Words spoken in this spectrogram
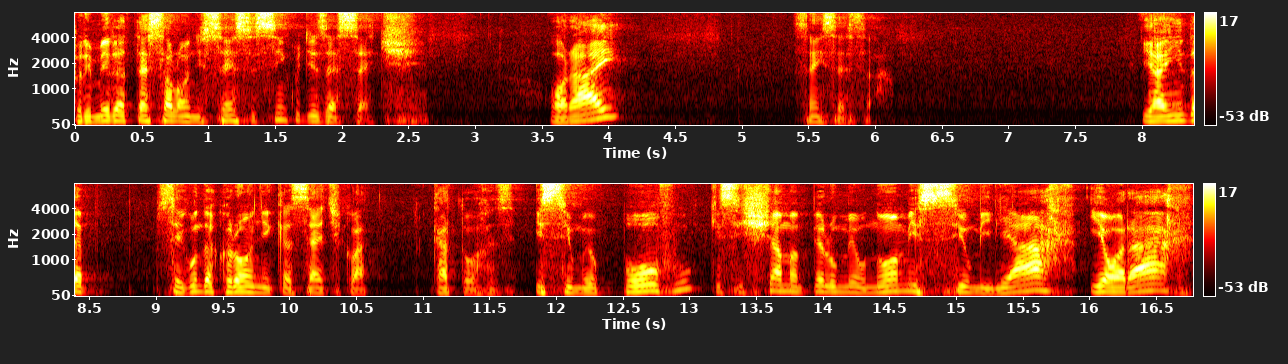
1 Tessalonicenses 5,17. Orai sem cessar. E ainda, 2 Crônica 7,4. 14. E se o meu povo, que se chama pelo meu nome, se humilhar e orar,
